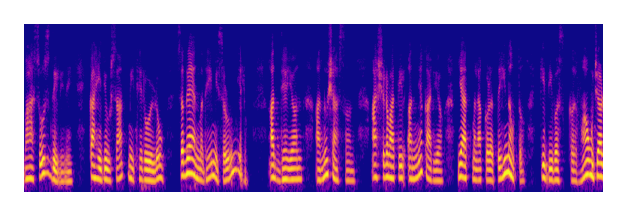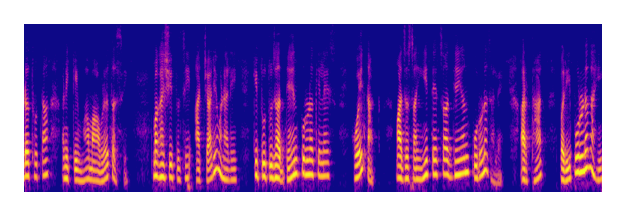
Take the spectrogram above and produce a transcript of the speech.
भासूच दिली नाही. काही दिवसात मी इथे रुळलो. सगळ्यांमध्ये मिसळून गेलो. अध्ययन अनुशासन आश्रमातील अन्य कार्य यात मला कळतही नव्हतं की दिवस केव्हा उजाडत होता आणि केव्हा मावळत असे. मघाशी तुझे आचार्य म्हणाले की तू तुझं अध्ययन पूर्ण केलं आहेस होय तात. माझं संहितेचं अध्ययन पूर्ण झालं आहे अर्थात परिपूर्ण नाही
